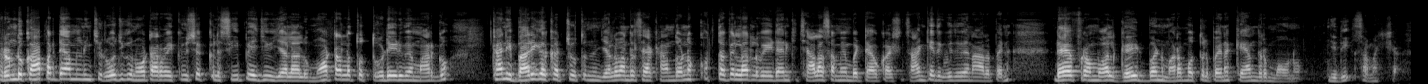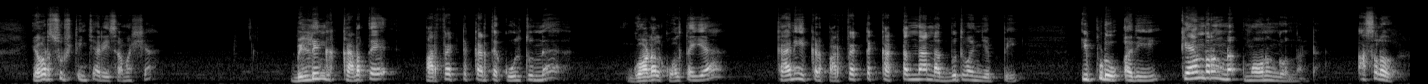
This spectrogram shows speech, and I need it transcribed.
రెండు కాపర్ డ్యాముల నుంచి రోజుకు నూట అరవై క్యూసెక్కుల సీపేజీ జలాలు మోటార్లతో తోడేడివే మార్గం. కానీ భారీగా ఖర్చు అవుతుంది జలవనరుల శాఖ ఆందోళన కొత్త పిల్లర్లు వేయడానికి చాలా సమయం పట్టే అవకాశం. సాంకేతిక విధానాలపైన డయాఫ్రమ్ వాల్ గైడ్ బండ్ మరమ్మతులపైన కేంద్రం మౌనం. ఇది సమస్య. ఎవరు సృష్టించారు ఈ సమస్య? బిల్డింగ్ కడితే పర్ఫెక్ట్ కడితే కూలుతుందా? గోడలు కూలుతాయా? కానీ ఇక్కడ పర్ఫెక్ట్ కట్టందాన్ని అద్భుతం అని చెప్పి ఇప్పుడు అది కేంద్రం మౌనంగా ఉందంట. అసలు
